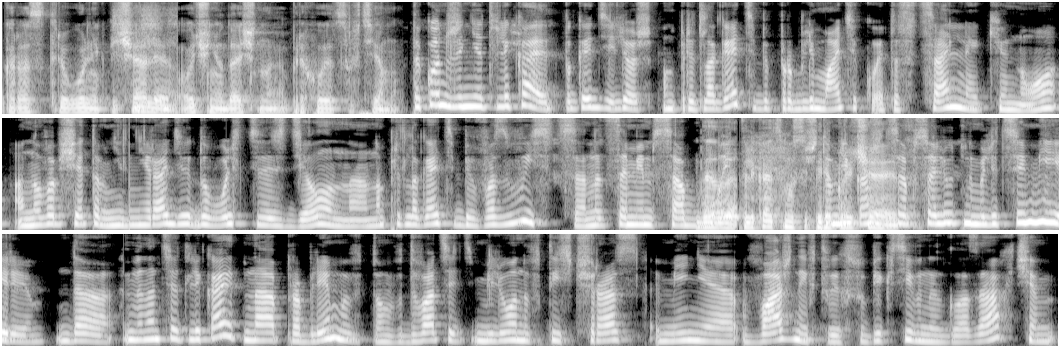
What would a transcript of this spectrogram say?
как раз треугольник печали очень удачно приходится в тему. Так он же не отвлекает. Погоди, Лёш, он предлагает тебе проблематику. Это социальное кино. Оно вообще там не, не ради удовольствия сделано. Оно предлагает тебе возвыситься над самим собой. Да, да, отвлекает, в смысле, что, мне кажется, абсолютным лицемерием. Да. Она тебя отвлекает на проблемы там, в 20 миллионов тысяч раз менее важные в твоих субъективных глазах, чем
